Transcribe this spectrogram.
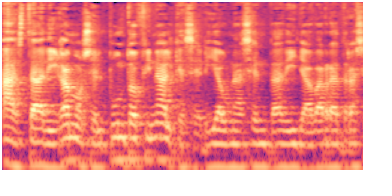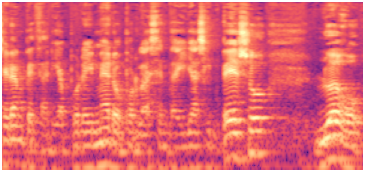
hasta digamos el punto final que sería una sentadilla barra trasera empezaría por primero por la sentadilla sin peso luego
